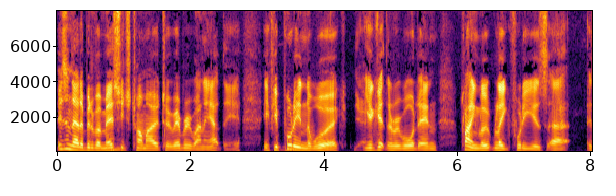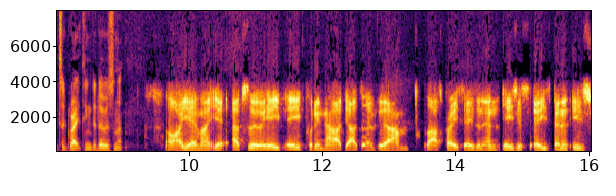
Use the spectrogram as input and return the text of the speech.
Isn't that a bit of a message, Tomo, to everyone out there? If you put in the work, you get the reward, and playing league footy is uh, it's a great thing to do, isn't it? Oh yeah, mate. Yeah, absolutely. He he put in the hard yards over the um, last pre-season, and he's just he's been he's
